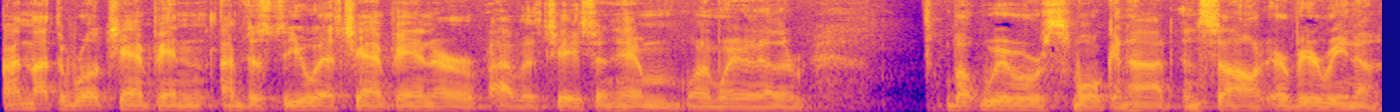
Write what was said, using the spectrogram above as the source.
I'm not the world champion. I'm just a U.S. champion, or I was chasing him one way or the other. But we were smoking hot and selling out every arena.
